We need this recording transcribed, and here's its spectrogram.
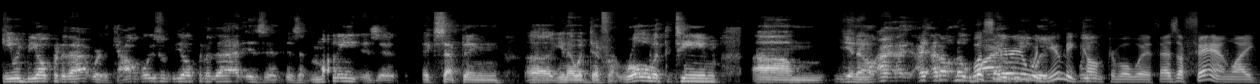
he would be open to that, where the Cowboys would be open to that. Is it is it money? Is it accepting uh, you know a different role with the team? Um, you know, I I, I don't know. What scenario would, would, you be we, comfortable with as a fan? Like,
